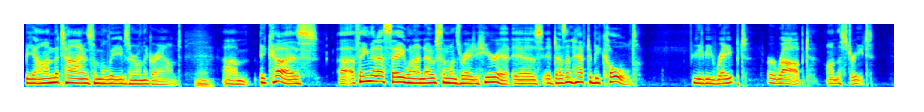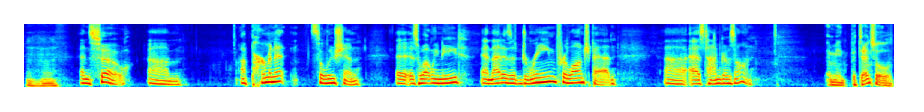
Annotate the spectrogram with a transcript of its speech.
beyond the times when the leaves are on the ground. Um, because uh, a thing that I say when I know someone's ready to hear it is it doesn't have to be cold for you to be raped or robbed on the street. And so, um, a permanent solution is what we need, and that is a dream for Launchpad uh, as time goes on. I mean, potential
